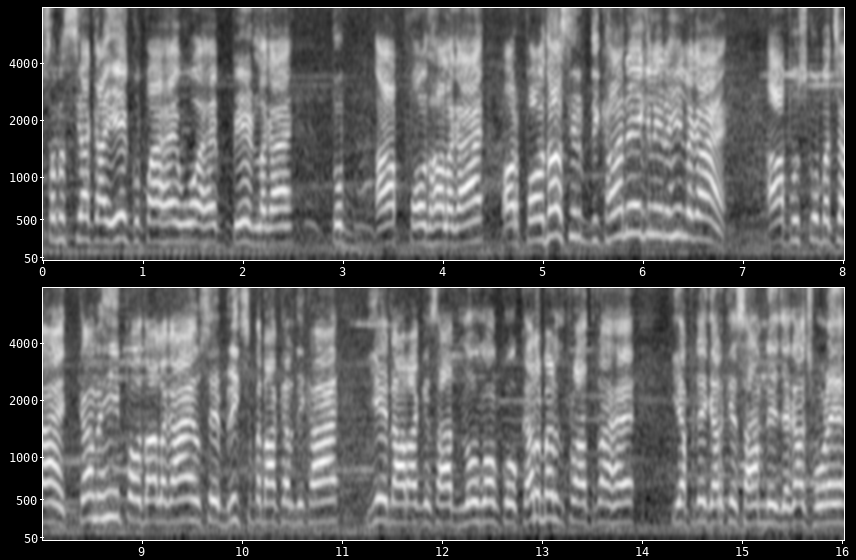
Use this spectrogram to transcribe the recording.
समस्या का एक उपाय है, वो है पेड़ लगाएँ। तो आप पौधा लगाएँ और पौधा सिर्फ़ दिखाने के लिए नहीं लगाएँ, आप उसको बचाएँ। कम ही पौधा लगाएँ, उसे वृक्ष बनाकर दिखाएँ। ये नारा के साथ लोगों को करबर्द प्रार्थना है कि अपने घर के सामने जगह छोड़ें।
